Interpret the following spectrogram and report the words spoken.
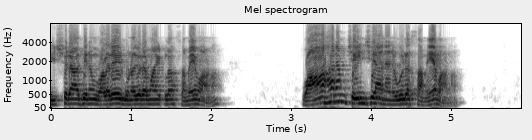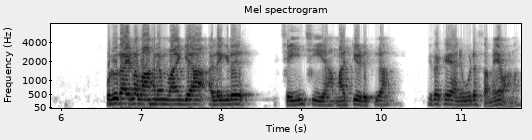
ഈശ്വരാധീനം വളരെ ഗുണകരമായിട്ടുള്ള സമയമാണ്. വാഹനം ചേഞ്ച് ചെയ്യാൻ അനുകൂല സമയമാണ്. പുതുതായിട്ടുള്ള വാഹനം വാങ്ങിക്കുക അല്ലെങ്കിൽ ചേഞ്ച് ചെയ്യുക മാറ്റിയെടുക്കുക ഇതൊക്കെ അനുകൂല സമയമാണ്.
